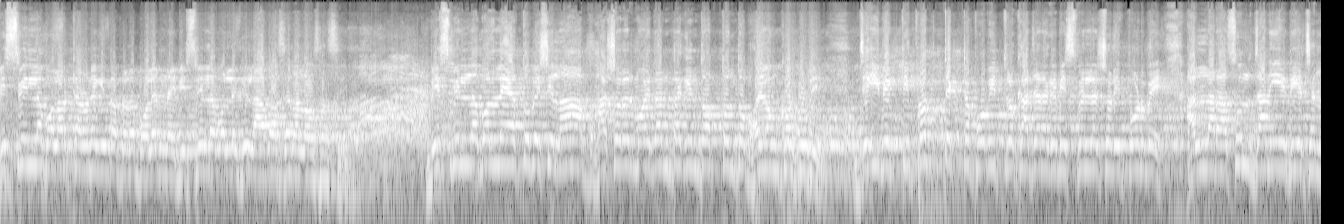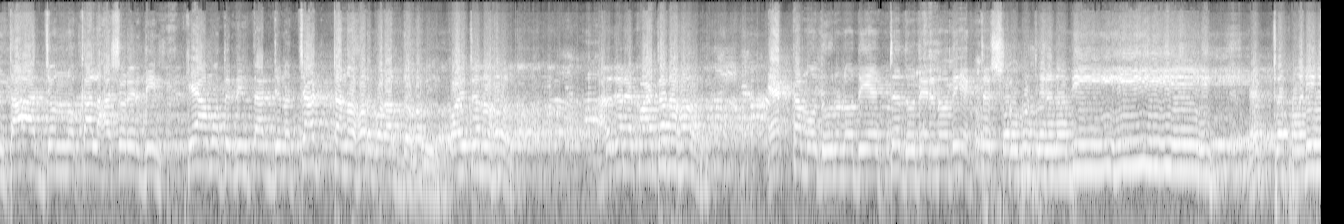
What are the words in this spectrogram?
বিসমিল্লা বলার কারণে কিন্তু আপনারা বলেন নাই। বিসমিল্লা বললে কি লাভ আছে না লস আছে? বিসমিল্লা বললে এত বেশি লাভ হাসরের ময়দানটা কিন্তু অত্যন্ত ভয়ঙ্কর হবে। যেই ব্যক্তি প্রত্যেকটা পবিত্র কাজের আগে বিসমিল্লা শরীফ পড়বে, আল্লাহ রাসুল জানিয়ে দিয়েছেন, তার জন্য কাল হাসরের দিন, কেয়ামতের দিন তার জন্য চারটা নহর বরাদ্দ হবে। কয়টা নহর? আরও যারা কয়টা নহর? একটা মধুর নদী, একটা দুধের নদী, একটা শরবতের নদী, একটা পানির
